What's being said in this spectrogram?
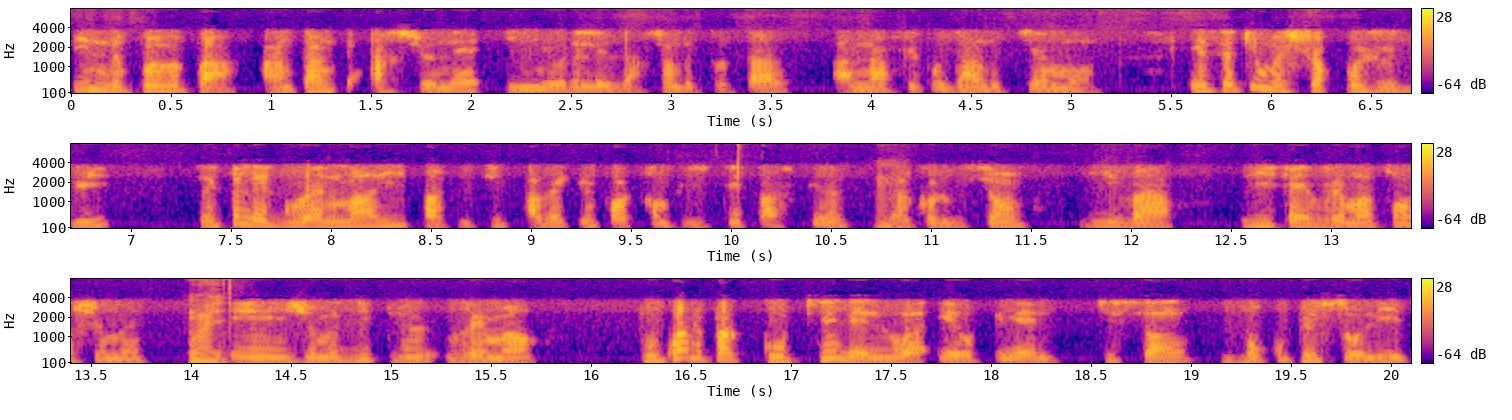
ils ne peuvent pas, en tant qu'actionnaires, ignorer les actions de Total en Afrique ou dans le tiers-monde. Et ce qui me choque aujourd'hui, c'est que les gouvernements y participent avec une forte complicité parce que hmm. la corruption y va, y fait vraiment son chemin. Et je me dis que vraiment, pourquoi ne pas copier les lois européennes qui sont beaucoup plus solides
